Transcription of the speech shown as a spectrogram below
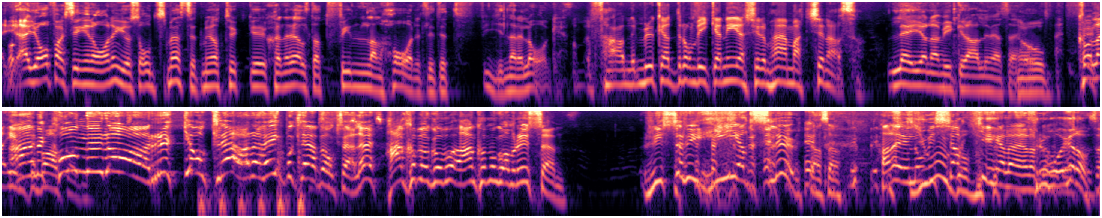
Ja, Jag har faktiskt ingen aning just oddsmässigt, men jag tycker generellt att Finland har ett lite finare lag. Fan, brukar inte de vika ner sig i de här matcherna alltså. Lejonen viker aldrig ner sig. Jo. Kolla inte Nej, men bakom. kom nu då! Rycka och klä! Han har hängt på Kläbo också, eller? Han kommer, gå, han kommer gå om ryssen. Ryssen är ju helt slut alltså. Han är ju Novichok i hela jävla Fråga dem. alltså.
